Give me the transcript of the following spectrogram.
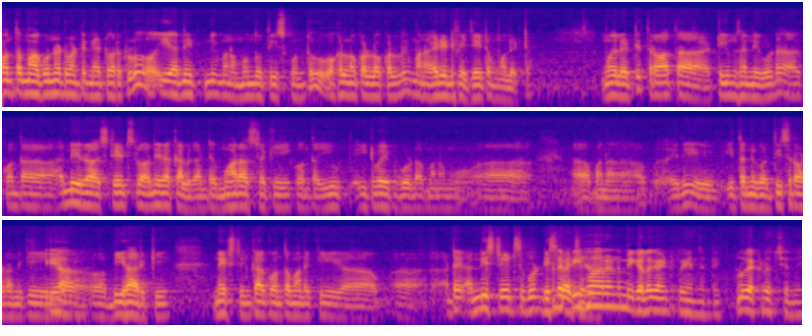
కొంత మాకు ఉన్నటువంటి నెట్వర్క్లో ఈ అన్నిటిని మనం ముందు తీసుకుంటూ ఒకళ్ళనొకళ్ళు ఒకళ్ళని మనం ఐడెంటిఫై చేయటం మొదలెట్టాం. మొదలెట్టి తర్వాత టీమ్స్ అన్నీ కూడా కొంత అన్ని స్టేట్స్లో అన్ని రకాలుగా అంటే మహారాష్ట్రకి కొంత యూ ఇటువైపు కూడా మనము మన ఇది ఇతన్ని కూడా తీసుకురావడానికి బీహార్కి. నెక్స్ట్ ఇంకా కొంత మనకి అంటే అన్ని స్టేట్స్ కూడా అంటే డిస్పాచ్ బీహార్ అని మీకు ఎలాగ ఇంటిపోయిందండి క్లూ ఎక్కడ వచ్చింది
